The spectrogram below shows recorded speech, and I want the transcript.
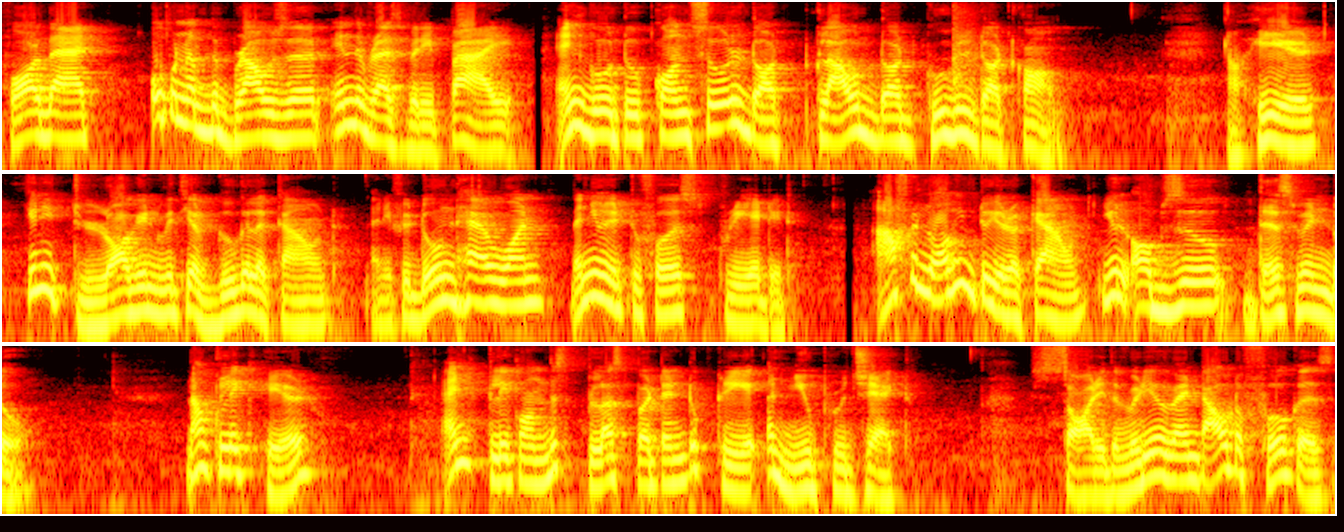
For that, open up the browser in the Raspberry Pi and go to console.cloud.google.com. Now here, you need to log in with your Google account and if you don't have one, then you need to first create it. After logging to your account, you'll observe this window. Now click here and click on this plus button to create a new project. Sorry, the video went out of focus,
